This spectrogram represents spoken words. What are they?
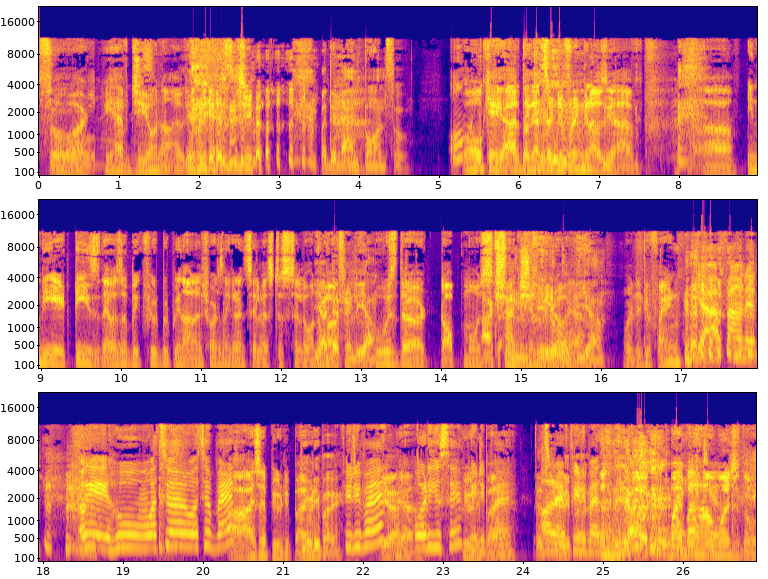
so what? We have Jio now. Everybody has Jio. but they banned porn, so Oh, Okay, Yeah, Karthik, that's a different grouse you have. Uh, in the 80s, there was a big feud between Arnold Schwarzenegger and Sylvester Stallone. Yeah, about definitely, yeah. Who's the topmost Action action, hero, hero? yeah. yeah. What did you find? yeah, I found it. Okay, who? What's your What's your bet? Uh, I say PewDiePie. PewDiePie. PewDiePie. Yeah. Yeah. What do you say? PewDiePie. It's All right, PewDiePie. PewDiePie. is winning. By, by how you. much though?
